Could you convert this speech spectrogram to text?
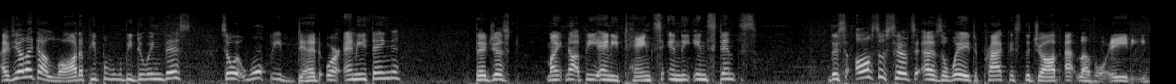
I feel like a lot of people will be doing this, so it won't be dead or anything. There just might not be any tanks in the instance. This also serves as a way to practice the job at level 80.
